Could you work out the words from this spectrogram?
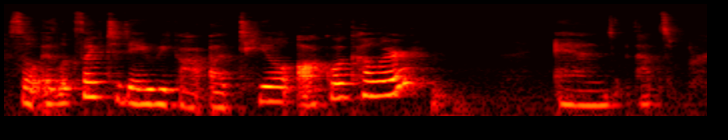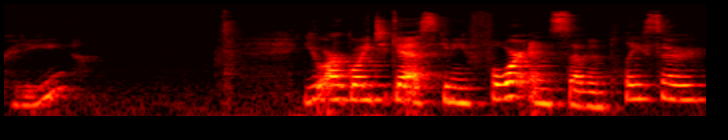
So it looks like today we got a teal aqua color, and that's pretty. You are going to get a skinny four and seven placer.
